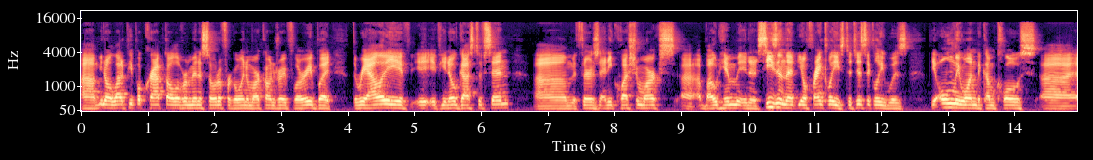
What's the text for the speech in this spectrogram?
Um, you know, a lot of people crapped all over Minnesota for going to Marc Andre Fleury, but the reality, if if you know Gustavsson. Um, if there's any question marks uh, about him in a season that you know, frankly, statistically was the only one to come close uh,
